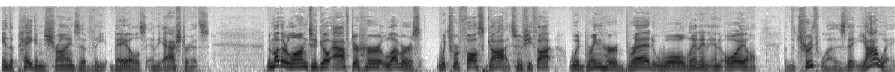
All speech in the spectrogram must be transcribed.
in the pagan shrines of the Baals and the Ashtoreths. The mother longed to go after her lovers, which were false gods, whom she thought would bring her bread, wool, linen, and oil. But the truth was that Yahweh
